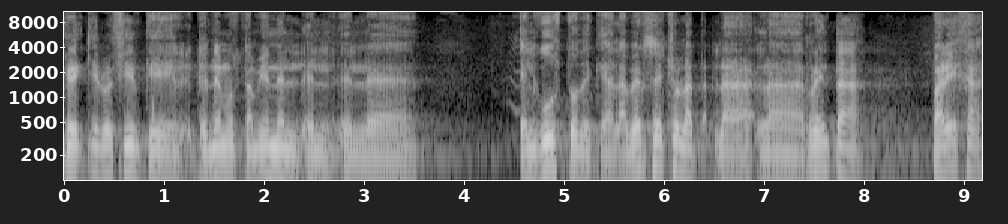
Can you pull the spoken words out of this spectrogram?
que- quiero decir que tenemos también el, el- eh, gusto de que al haberse hecho la- la renta pareja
